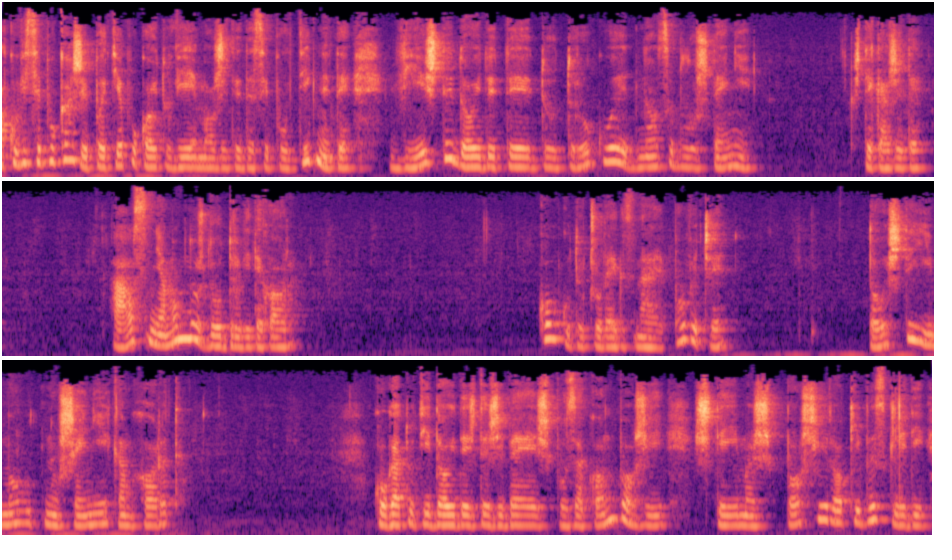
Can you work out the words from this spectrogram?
Ако ви се покаже пътя, по който вие можете да се повдигнете, вие ще дойдете до друго едно заблуждение. Ще кажете, аз нямам нужда от другите хора. Колкото човек знае повече, той ще има отношение към хората. Когато ти дойдеш да живееш по закон Божий, ще имаш по-широки възгледи,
